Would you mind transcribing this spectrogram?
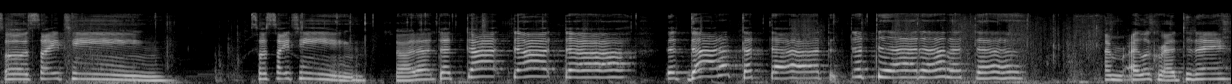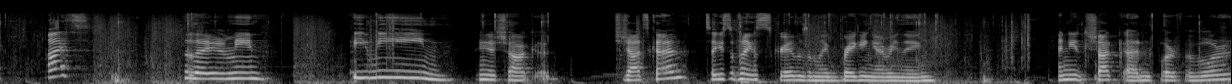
So exciting. So exciting. Da da da da da da. Da da da da da da da da da da. I'm I look red today. What? What do you mean? What do you mean? I need a shotgun. Shotgun? So used to playing scrims, I'm like breaking everything. I need shotgun, por favor.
